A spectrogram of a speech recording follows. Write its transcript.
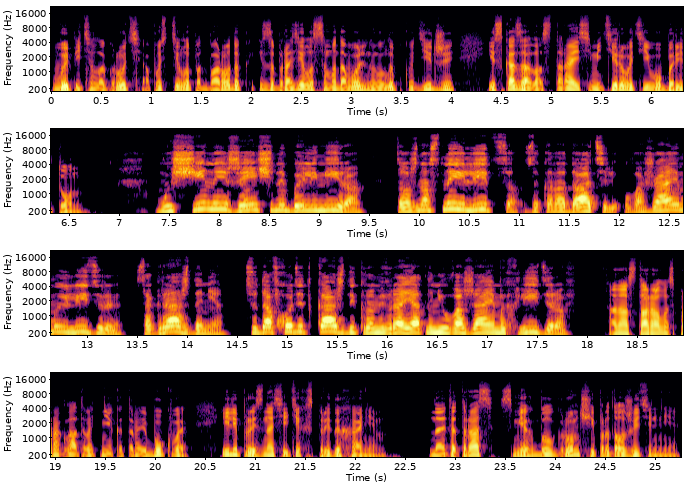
выпятила грудь, опустила подбородок, изобразила самодовольную улыбку Диджи и сказала, стараясь имитировать его баритон. «Мужчины и женщины были мира, должностные лица, законодатели, уважаемые лидеры, сограждане. Сюда входит каждый, кроме, вероятно, неуважаемых лидеров». Она старалась проглатывать некоторые буквы или произносить их с придыханием. На этот раз смех был громче и продолжительнее,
